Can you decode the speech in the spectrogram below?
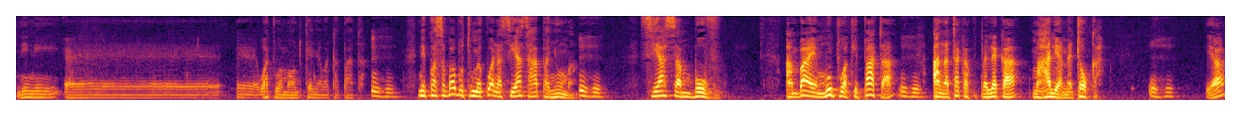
nini eh, eh, watu wa Mount Kenya watapata? mm -hmm. Ni kwa sababu tumekuwa na siasa hapa nyuma, siasa mbovu ambaye mtu akipata mm -hmm. anataka kupeleka mahali ametoka mm ya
